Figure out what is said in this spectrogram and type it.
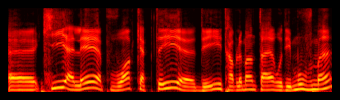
euh, qui allait pouvoir capter euh, des tremblements de terre ou des mouvements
